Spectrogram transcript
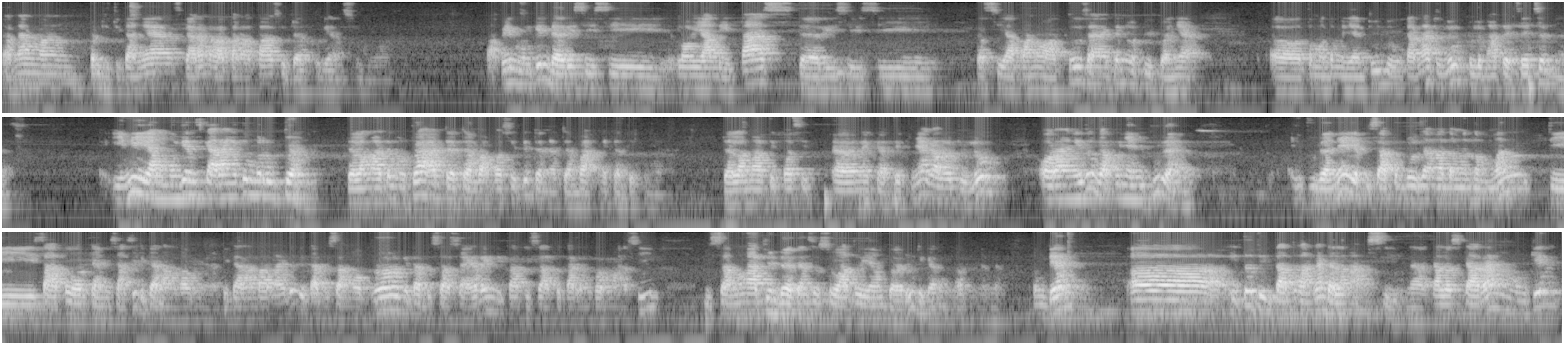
Karena memang pendidikannya sekarang rata-rata sudah kuliah semua. Tapi mungkin dari sisi loyalitas, dari sisi kesiapan waktu, saya yakin lebih banyak eh, teman-teman yang dulu. Karena dulu belum ada gadget. Ini yang mungkin sekarang itu merubah. Dalam arti merubah ada dampak positif dan ada dampak negatifnya. Dalam arti positif, negatifnya kalau dulu orang itu nggak punya hiburan. Hiburannya ya bisa kumpul sama teman-teman di satu organisasi di Karang Taruna. Di Karang Taruna itu kita bisa ngobrol, kita bisa sharing, kita bisa tukar informasi, bisa mengagendakan sesuatu yang baru di Karang Taruna. Kemudian eh, itu kita tuangkan dalam aksi. Nah kalau sekarang mungkin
